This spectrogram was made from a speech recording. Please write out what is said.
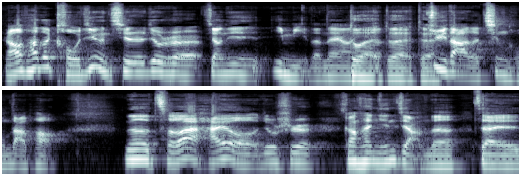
然后它的口径其实就是将近一米的那样。对对对，巨大的青铜大炮。那此外还有就是刚才您讲的，在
